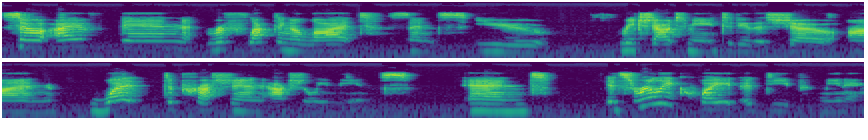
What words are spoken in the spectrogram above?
So, I've been reflecting a lot since you reached out to me to do this show on what depression actually means. And it's really quite a deep meaning.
